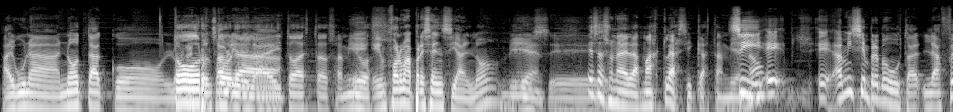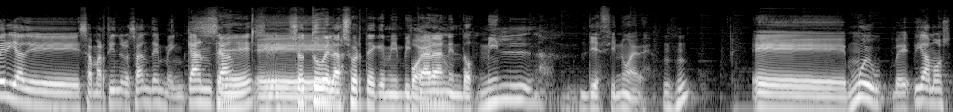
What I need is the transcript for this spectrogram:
alguna nota con los responsables de la, y todos estos eh, amigos. en forma presencial, ¿no? Bien. Es, eh, Esa es una de las más clásicas también, Sí, ¿no? eh, a mí siempre me gusta. La feria de San Martín de los Andes me encanta. Sí, sí. Yo tuve la suerte de que me invitaran bueno. en 2019. Ujú. Eh, muy, eh, digamos,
